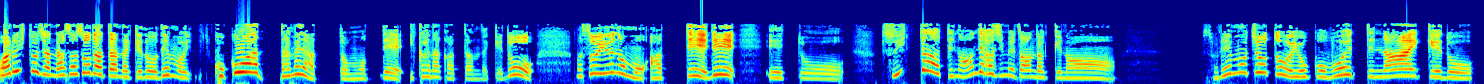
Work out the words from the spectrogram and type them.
悪い人じゃなさそうだったんだけど、でも、ここはダメだと思って行かなかったんだけど、まあそういうのもあって、で、えっ、ー、と、ツイッターってなんで始めたんだっけな？それもちょっとよく覚えてないけど、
